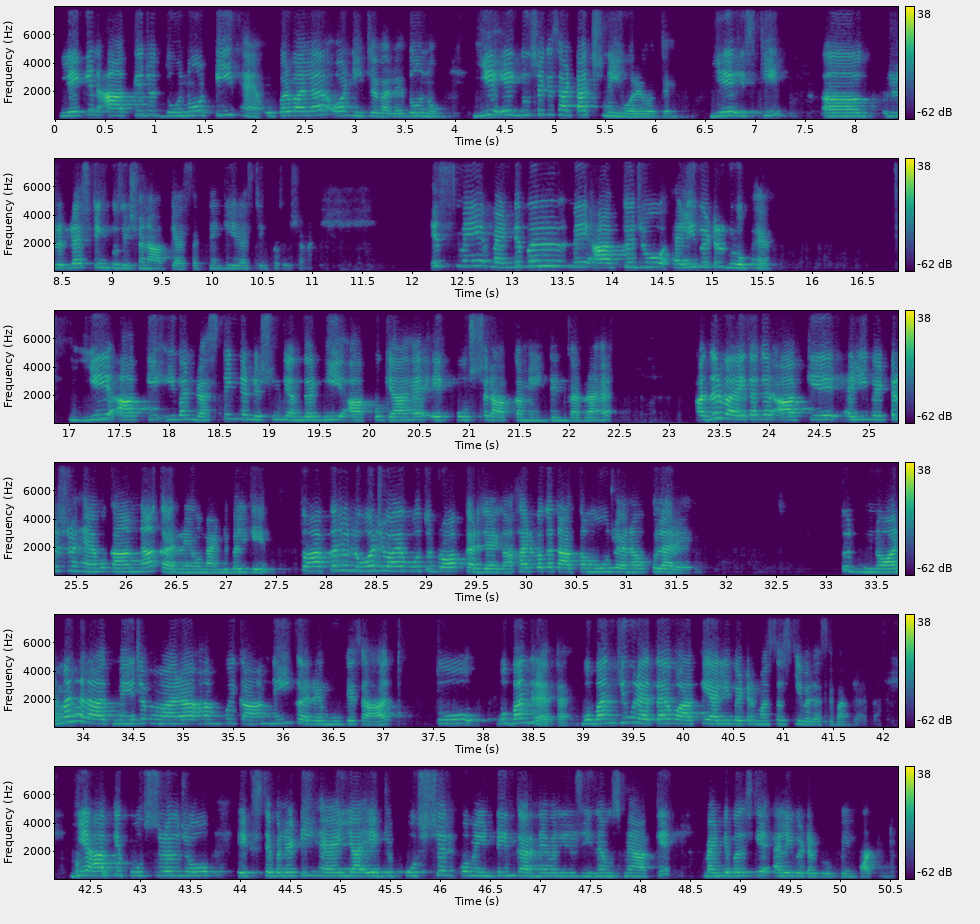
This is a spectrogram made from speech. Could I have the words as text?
लेकिन आपके जो दोनों टीथ हैं ऊपर वाला और नीचे वाले दोनों ये एक दूसरे के साथ टच नहीं हो रहे होते। ये इसकी रेस्टिंग uh, पोजीशन आप कह सकते हैं कि रेस्टिंग पोजीशन है। इसमें मैंडेबल में आपके जो एलिवेटर ग्रुप है ये आपकी इवन रेस्टिंग कंडीशन के अंदर भी आपको क्या है एक पोस्टर आपका मेंटेन कर रहा है। अदरवाइज़ अगर आपके एलिवेटर जो हैं वो काम ना कर रहे हो मैंडेबल के तो आपका जो लोअर जो है, वो तो ड्रॉप कर जाएगा। हर वक्त आपका मुँह जो है ना, वो खुला रहेगा। तो नॉर्मल हालात में जब हमारा, हम कोई काम नहीं कर रहे मुँह के साथ तो वो बंद रहता है। वो बंद क्यों रहता है? वो आपके एलिवेटर मसल्स की वजह से बंद रहता है। ये आपके पोस्टरल जो एक स्टेबिलिटी है या एक जो पोस्चर को मेंटेन करने वाली जो चीज़ है, उसमें आपके मैंडिबल्स के एलिवेटर ग्रुप पे इंपॉर्टेंट है।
